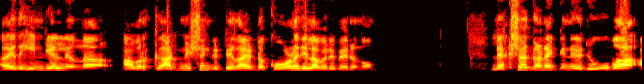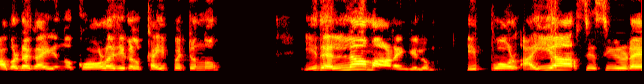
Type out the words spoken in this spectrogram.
അതായത് ഇന്ത്യയിൽ നിന്ന് അവർക്ക് അഡ്മിഷൻ കിട്ടിയതായിട്ട് കോളേജിൽ അവർ വരുന്നു. ലക്ഷക്കണക്കിന് രൂപ അവരുടെ കയ്യിൽ നിന്ന് കോളേജുകൾ കൈപ്പറ്റുന്നു. ഇതെല്ലാമാണെങ്കിലും ഇപ്പോൾ ഐ ആർ സി സിയുടെ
